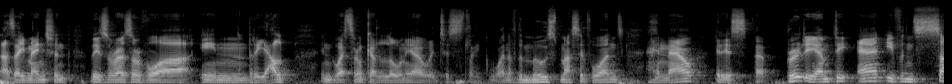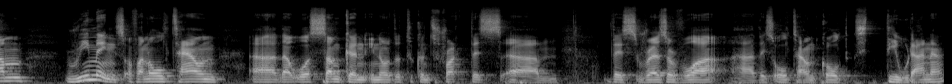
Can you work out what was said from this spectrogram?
as I mentioned this reservoir in Rialb in Western Catalonia, which is like one of the most massive ones, and now it is uh, pretty empty, and even some remains of an old town uh, that was sunken in order to construct this. Um, this reservoir, uh, this old town called Tiurana,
